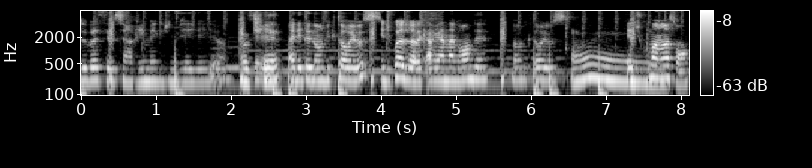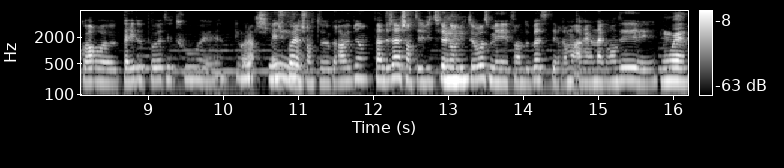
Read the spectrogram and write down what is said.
De base, c'est aussi un remake d'une vieille, vieille euh, Ok. série. Elle était dans Victorious. Et du coup, elle joue avec Ariana Grande dans Victorious. Oh. Et du coup, maintenant, elles sont encore euh, taillées de potes et tout. Et, et voilà. Ok. Mais du coup, elle chante euh, grave bien. Enfin, déjà, elle chantait vite fait dans Mhm. Victorious, mais enfin, de base, c'était vraiment Ariana Grande et, Ouais.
